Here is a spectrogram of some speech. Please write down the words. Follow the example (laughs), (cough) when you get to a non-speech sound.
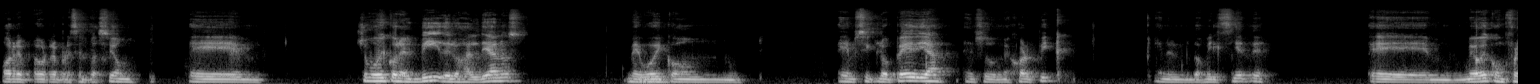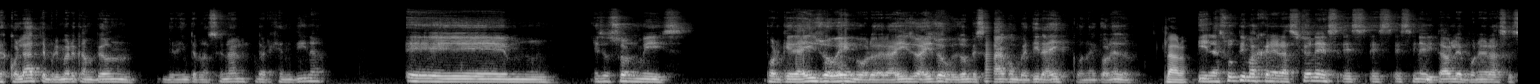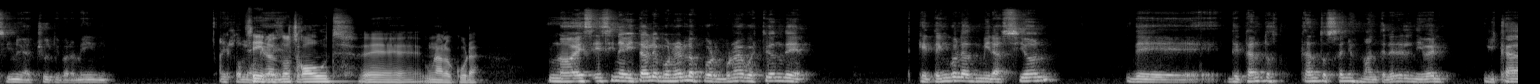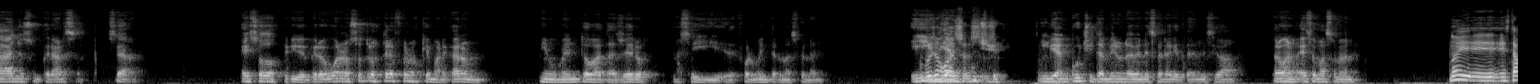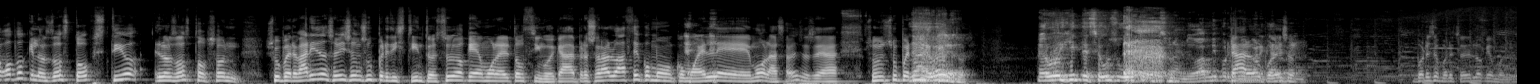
O, representación. Eh, yo me voy con el B de los aldeanos. Me voy con Enciclopedia en su mejor pick en el 2007. Eh, me voy con Frescolate, primer campeón del internacional de Argentina. Eh, esos son mis, porque de ahí yo vengo, de ahí, ahí yo, yo, empezaba a competir ahí con, con ellos. Claro. Y en las últimas generaciones es, es, es, inevitable poner a Asesino y a Chuti. Para mí es como. Sí, los dos GOATs, eh, una locura. No, es, es inevitable ponerlos por, por, una cuestión de que tengo la admiración de, de tantos, tantos años mantener el nivel y cada año superarse. O sea, esos dos pibes. Pero bueno, los otros tres fueron los que marcaron mi momento batallero, así de forma internacional. Y Biancucci, también una de Venezuela que también se va. Pero bueno, eso más o menos. No, eh, está guapo que los dos tops, tío, los dos tops son súper válidos y son súper distintos. Esto es lo que mola el top 5, y cada persona lo hace como, como a él le (laughs) mola, ¿sabes? O sea, son súper distintos. No, vos dijiste según su gusto personal. Yo a mí porque claro, por eso. Por eso, por eso, es lo que mola.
